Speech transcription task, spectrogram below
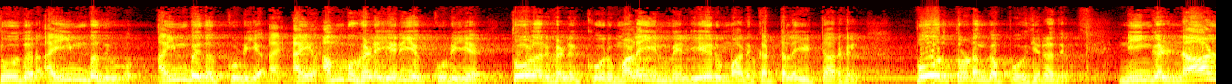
தூதர் ஐம்பது ஐம்பது கூடிய அம்புகளை எரியக்கூடிய தோழர்களுக்கு ஒரு மலையின் மேல் ஏறுமாறு கட்டளையிட்டார்கள். போர் தொடங்கப் போகிறது. நீங்கள் நான்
